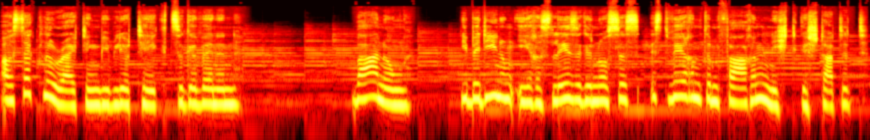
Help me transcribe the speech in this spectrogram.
aus der ClueWriting-Bibliothek zu gewinnen. Warnung! Die Bedienung Ihres Lesegenusses ist während dem Fahren nicht gestattet.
